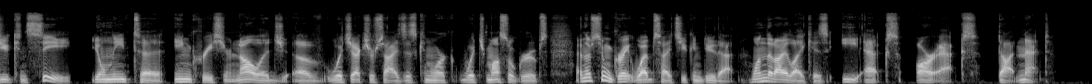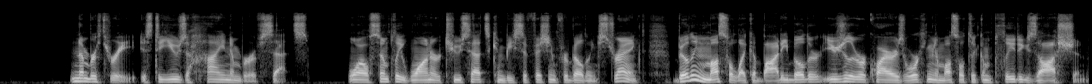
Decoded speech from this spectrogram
you can see, you'll need to increase your knowledge of which exercises can work which muscle groups, and there's some great websites you can do that. One that I like is exrx.net. Number three is to use a high number of sets. While simply one or two sets can be sufficient for building strength, building muscle like a bodybuilder usually requires working a muscle to complete exhaustion.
